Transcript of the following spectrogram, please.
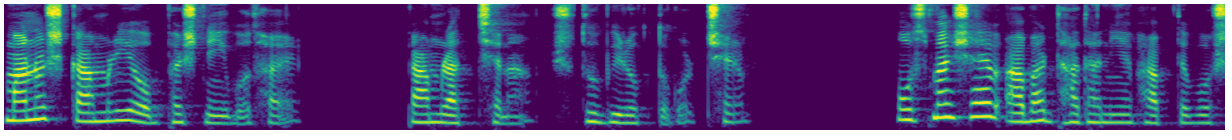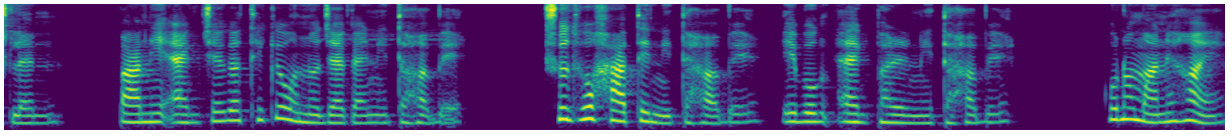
মানুষ কামড়িয়ে অভ্যাস নেই বোধ হয় কামড়াচ্ছে না, শুধু বিরক্ত করছে। ওসমান সাহেব আবার ধাঁধা নিয়ে ভাবতে বসলেন, পানি এক জায়গা থেকে অন্য জায়গায় নিতে হবে। শুধু হাতে নিতে হবে এবং একবারে নিতে হবে। কোনো মানে হয়?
